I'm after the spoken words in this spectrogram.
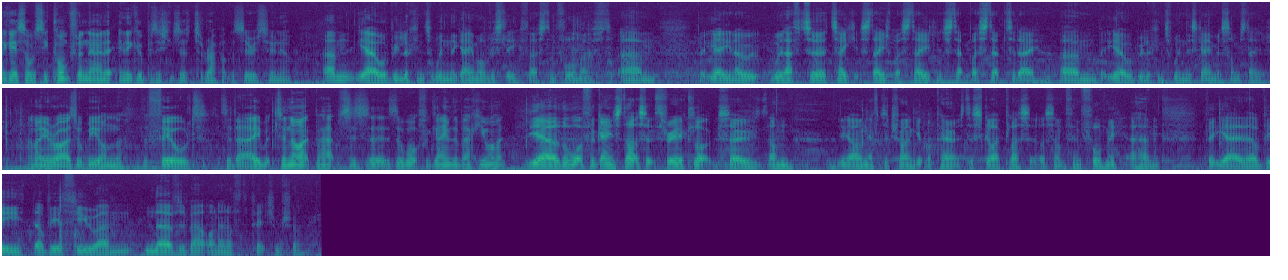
I guess obviously confident now in a, good position to, to wrap up the series 2 0. Um, yeah, we'll be looking to win the game, obviously, first and foremost. Um, but yeah, you know, we'll have to take it stage by stage and step by step today. Um, but yeah, we'll be looking to win this game at some stage. I know your eyes will be on the, the field today, but tonight perhaps is, uh, is the Watford game in the back of your mind? Yeah, the Watford game starts at three o'clock, so I'm, you know, I'm gonna have to try and get my parents to Sky Plus it or something for me. Um, but yeah, there'll be there'll be a few um, nerves about on and off the pitch, I'm sure.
